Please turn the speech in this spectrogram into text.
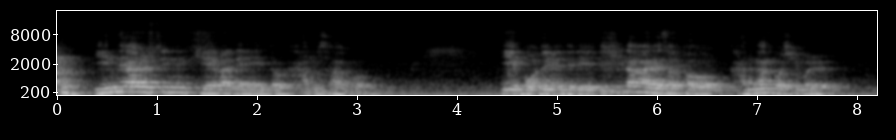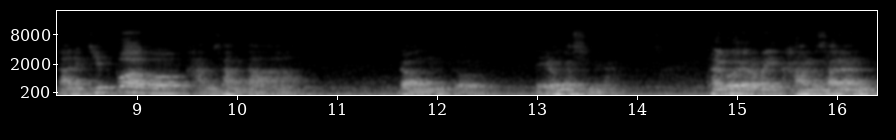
인내할 수 있는 기회가 되니 또 감사하고 이 모든 일들이 신앙 안에서 더욱 가능한 것임을 나는 기뻐하고 감사한다. 이런 또 내용이었습니다. 결국 여러분 이 감사는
